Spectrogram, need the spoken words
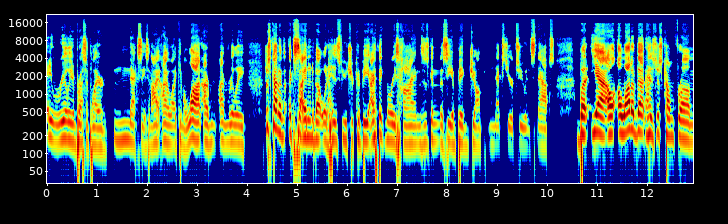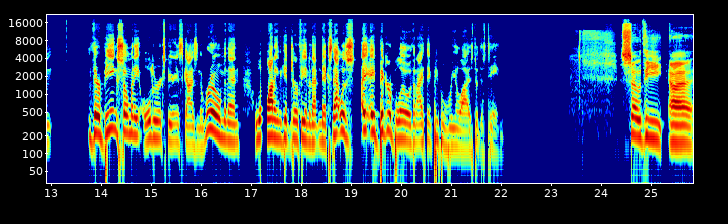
a really impressive player next season. I, I like him a lot. I'm I'm really just kind of excited about what his future could be. I think Maurice Heims is going to see a big jump next year too in snaps. But yeah, a, a lot of that has just come from there being so many older experienced guys in the room and then wanting to get Durfee into that mix. That was a, a bigger blow than I think people realized to this team. So the uh,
